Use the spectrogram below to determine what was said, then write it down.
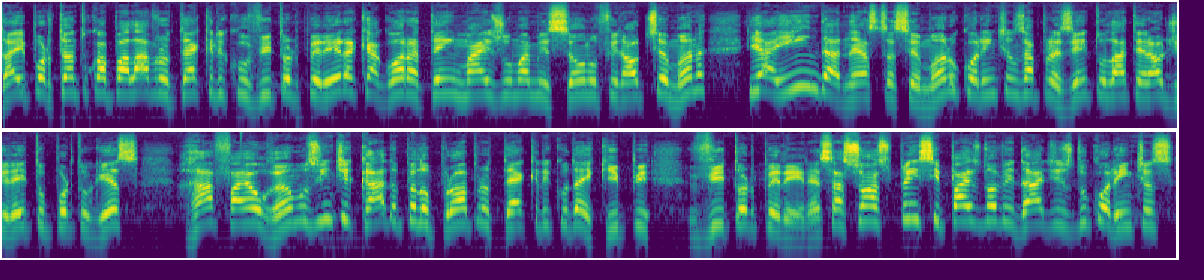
Tá aí, portanto, com a palavra o técnico Vitor Pereira, que agora tem mais uma missão no final de semana. E ainda nesta semana, o Corinthians apresenta o lateral direito português Rafael Ramos, indicado pelo próprio técnico da equipe, Vitor Pereira. Essas são as principais novidades do Corinthians,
